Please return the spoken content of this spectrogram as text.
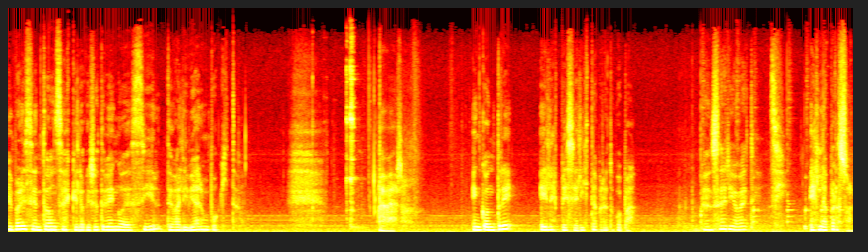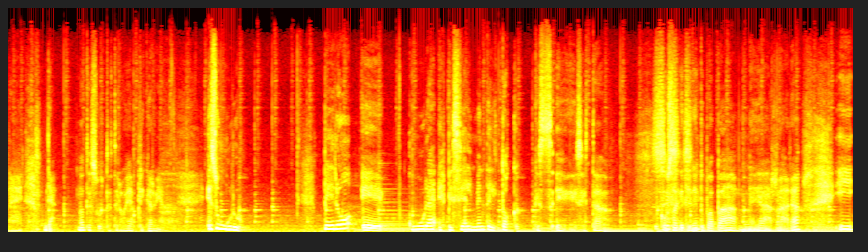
Me parece entonces que lo que yo te vengo a decir te va a aliviar un poquito. A ver, encontré el especialista para tu papá. ¿En serio, Betty? Sí, es la persona, ¿eh? Mira, no te asustes, te lo voy a explicar bien. Es un gurú, pero eh, cura especialmente el TOC, que es, eh, es esta Sí, cosa sí, que tiene tu papá media rara. Y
